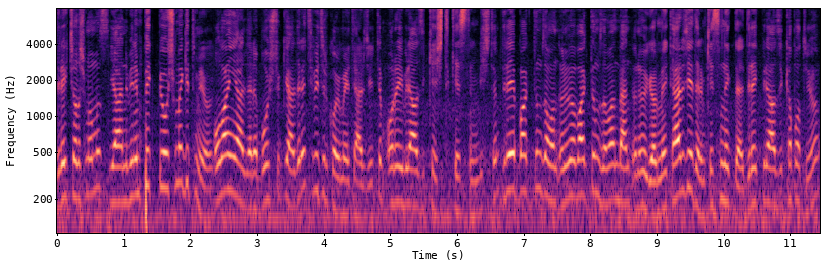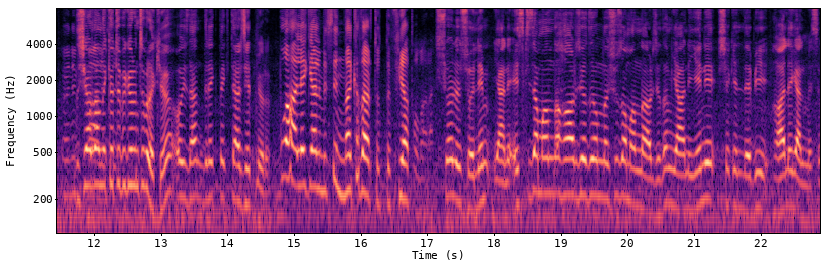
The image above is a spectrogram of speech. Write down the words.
Direkt çalışmamız yani benim pek bir hoşuma gitmiyor. Olan yerlere, boşluk yerlere Twitter koymayı tercih ettim. Orayı birazcık keşti, kestim, biçtim. Direğe baktığım zaman, önüme baktığım zaman ben önümü görmeyi tercih ederim kesinlikle. Direkt birazcık kapatıyor. Önüm Dışarıdan da maalesef. kötü bir görüntü bırakıyor. O yüzden direkt pek tercih etmiyorum. Bu hale gelmesi ne kadar tuttu fiyat olarak? Şöyle söyleyeyim yani eski zamanda harcadığımla şu zamanda harcadım yani yeni şekilde bir hale gelmesi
